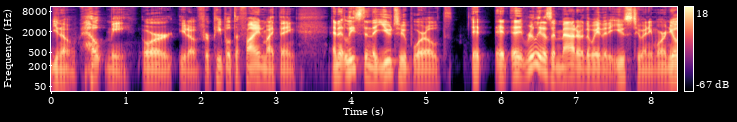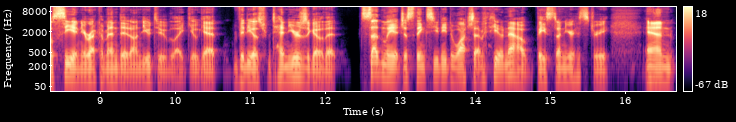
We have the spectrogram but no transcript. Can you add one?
you know, help me or, you know, for people to find my thing? And at least in the YouTube world, it, it it really doesn't matter the way that it used to anymore. And you'll see and you're recommended on YouTube, like you'll get videos from 10 years ago that suddenly it just thinks you need to watch that video now based on your history. And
